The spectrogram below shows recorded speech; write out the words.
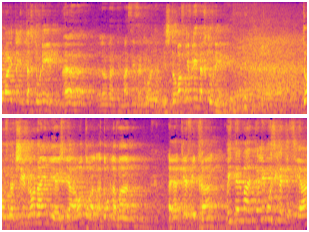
בבית עם תחתונים. אה, לא הבנתי, מה עשית קודם? הסתובבתי בלי תחתונים. טוב, תקשיב, לא נעים לי, יש לי האוטו על אדום לבן, היה כיף איתך. מתלמן, תן לי מוזיקת יציאה.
